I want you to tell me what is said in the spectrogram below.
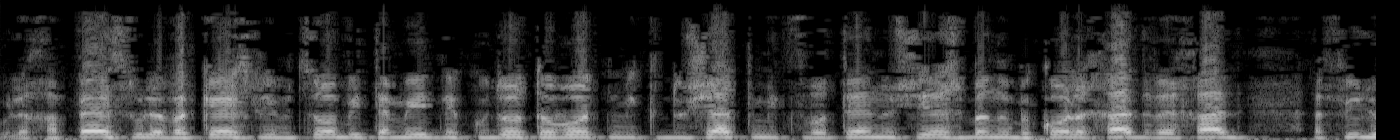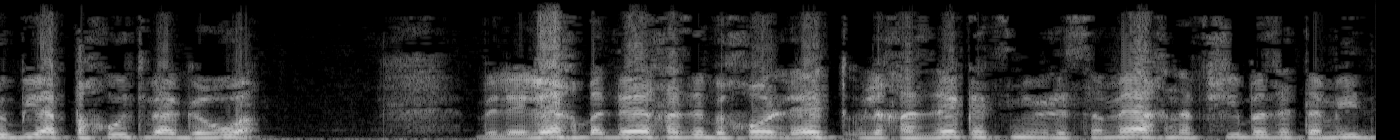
ולחפש ולבקש למצוא בי תמיד נקודות טובות מקדושת מצוותינו שיש בנו בכל אחד ואחד, אפילו בי הפחות והגרוע. וללך בדרך הזה בכל עת, ולחזק עצמי ולשמח נפשי בזה תמיד,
